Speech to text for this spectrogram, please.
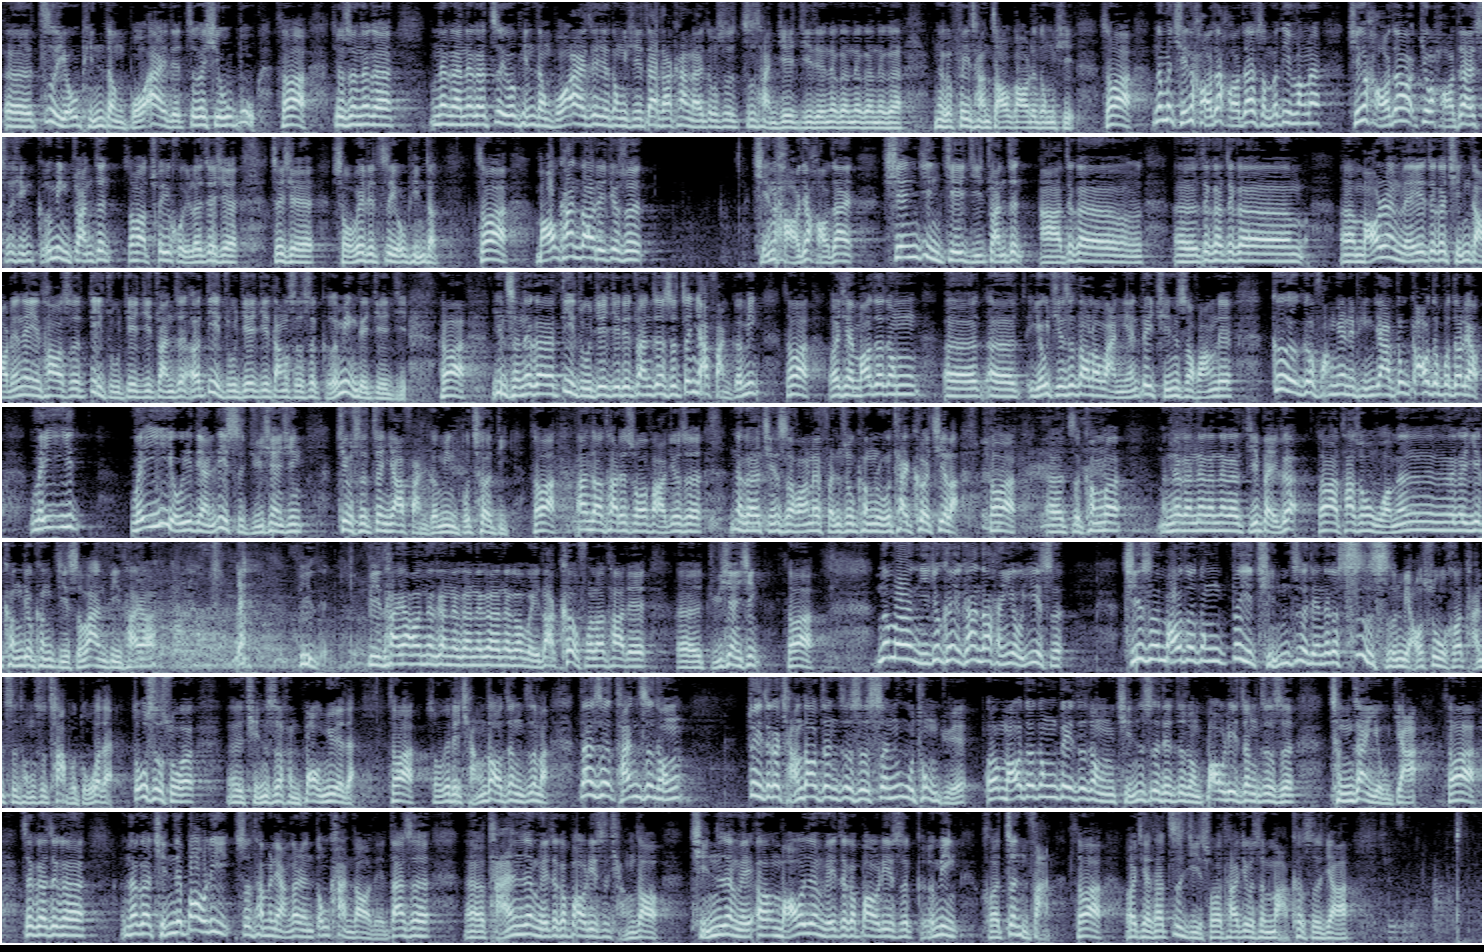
呃，自由、平等、博爱的遮羞布，是吧？就是那个、那个、那个自由、平等、博爱这些东西，在他看来都是资产阶级的那个、那个、那个、那个非常糟糕的东西，是吧？那么秦好在好在什么地方呢？秦好在就好在实行革命专政，是吧？摧毁了这些这些所谓的自由平等，是吧？毛看到的就是秦好就好在先进阶级专政啊，这个呃，这个这个。呃，毛认为这个秦搞的那一套是地主阶级专政，而地主阶级当时是革命的阶级，是吧？因此，那个地主阶级的专政是镇压反革命，是吧？而且毛泽东，呃呃，尤其是到了晚年，对秦始皇的各个方面的评价都高得不得了。唯一，唯一有一点历史局限性，就是镇压反革命不彻底，是吧？按照他的说法，就是那个秦始皇的焚书坑儒太客气了，是吧？呃，只坑了。那个、那个、那个几百个是吧？他说我们那个一坑就坑几十万，比他要，比比他要那个、那个、那个、那个伟大，克服了他的呃局限性，是吧？那么你就可以看到很有意思。其实毛泽东对秦制的那个事实描述和谭嗣同是差不多的，都是说呃秦是很暴虐的，是吧？所谓的强盗政治嘛。但是谭嗣同。对这个强盗政治是深恶痛绝，而毛泽东对这种秦式的这种暴力政治是称赞有加，是吧？这个这个那个秦的暴力是他们两个人都看到的，但是呃，谭认为这个暴力是强盗，秦认为呃毛认为这个暴力是革命和正反，是吧？而且他自己说他就是马克思加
